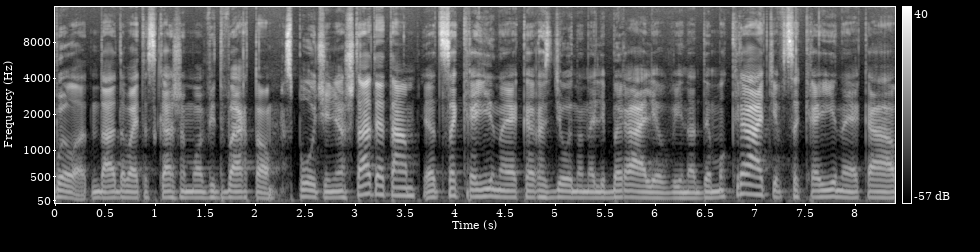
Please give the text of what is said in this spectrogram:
загубило. Да, давайте скажемо відверто. Сполучені Штати там це країна, яка розділена на лібералів і на демократів. Це країна, яка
